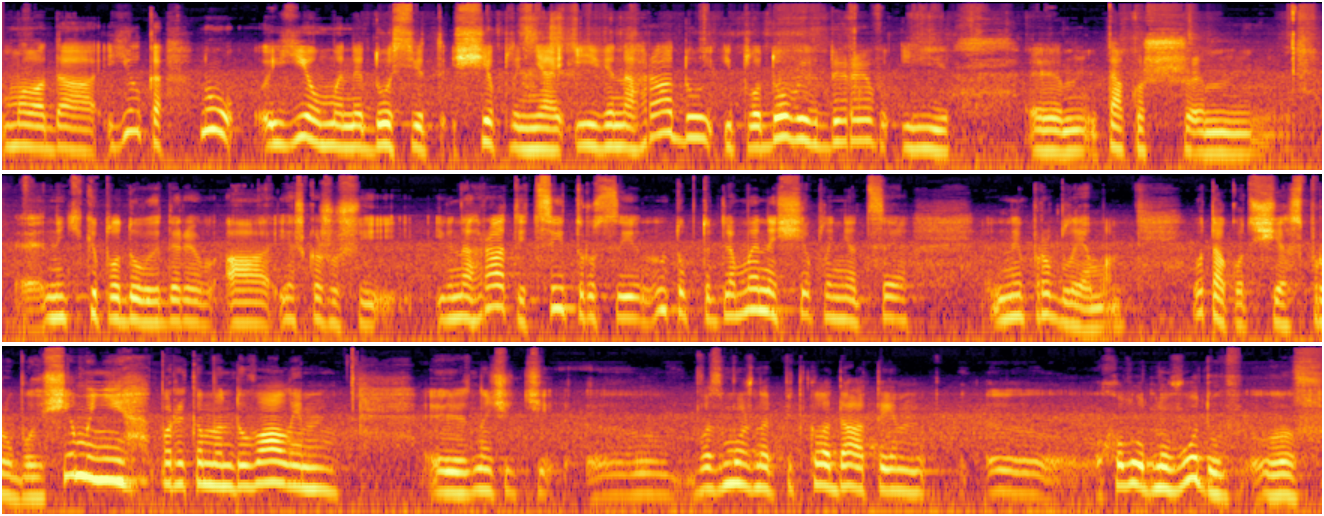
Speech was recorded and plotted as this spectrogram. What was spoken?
молода гілка. Ну, є у мене досвід щеплення і винограду, і плодових дерев, і також ем, е, не тільки плодових дерев, а я ж кажу, що і виноград, і цитруси. Ну, тобто для мене щеплення це не проблема. Отак от ще спробую. Ще мені порекомендували, е, значить, е, возможно, підкладати холодну воду в-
